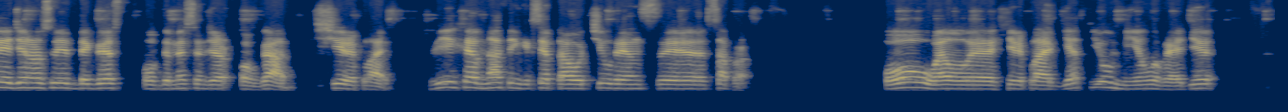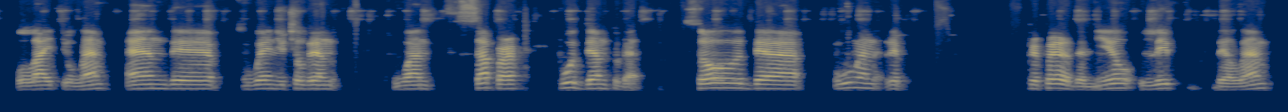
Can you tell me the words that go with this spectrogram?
uh, generously the guest of the messenger of God. She replied, We have nothing except our children's uh, supper. Oh, well, uh, he replied, Get your meal ready, light your lamp, and uh, when your children want supper, put them to bed. So the woman prepared the meal, lit the lamp,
